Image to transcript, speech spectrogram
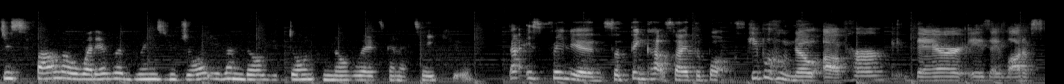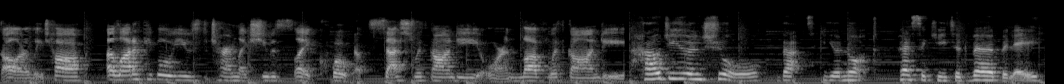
just follow whatever brings you joy, even though you don't know where it's going to take you. That is brilliant. So think outside the box. people who know of her, there is a lot of scholarly talk. A lot of people use the term like she was like, quote, obsessed with Gandhi or in love with Gandhi. How do you ensure that you're not persecuted verbally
